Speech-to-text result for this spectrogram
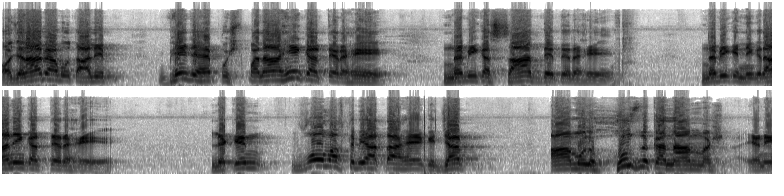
और जनाब अबू तालिब भी जो है पुष्पनाही करते रहे, नबी का साथ देते रहे, नबी की निगरानी करते रहे। लेकिन वो वक्त भी आता है कि जब आमुल हुज्न का नाम यानी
